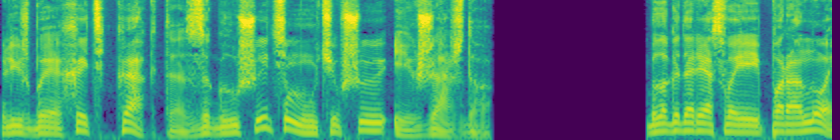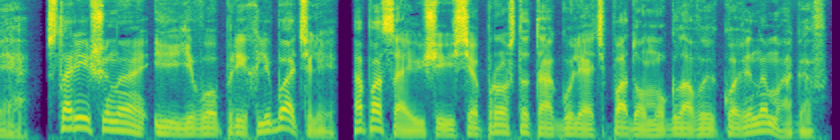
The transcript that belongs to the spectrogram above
лишь бы хоть как-то заглушить мучившую их жажду. Благодаря своей паранойе, старейшина и его прихлебатели, опасающиеся просто так гулять по дому главы Ковина магов,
